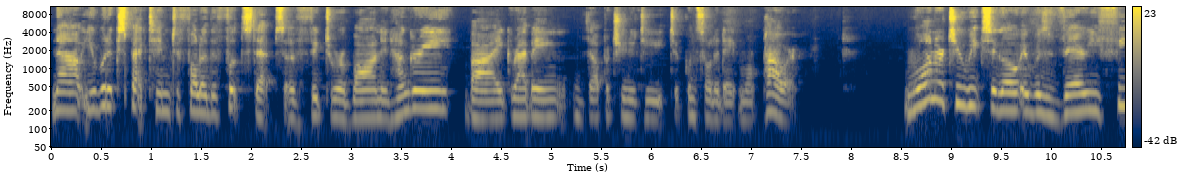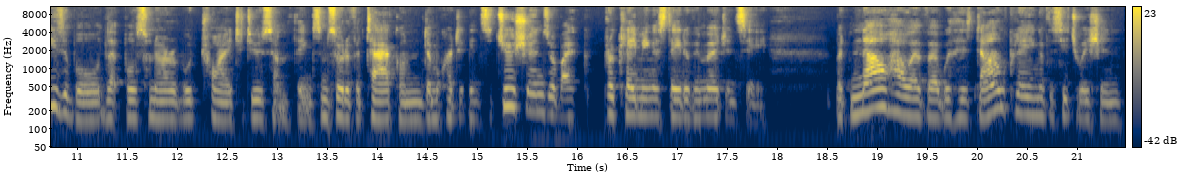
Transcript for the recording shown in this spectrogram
Now, you would expect him to follow the footsteps of Viktor Orban in Hungary by grabbing the opportunity to consolidate more power. One or two weeks ago, it was very feasible that Bolsonaro would try to do something, some sort of attack on democratic institutions or by proclaiming a state of emergency. But now, however, with his downplaying of the situation,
